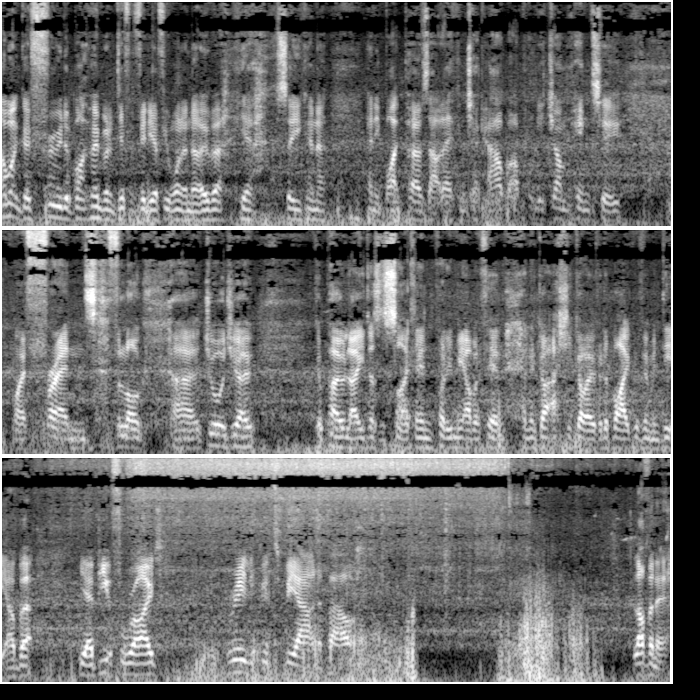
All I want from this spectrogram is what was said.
I won't go through the bike, maybe on a different video if you want to know, but yeah, so you can, uh, any bike pervs out there can check it out, but I'll probably jump into my friend's vlog, uh, Giorgio Capola, he does the cycling, probably meet up with him and then go, actually go over the bike with him in detail, but yeah, beautiful ride, really good to be out and about, loving it.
